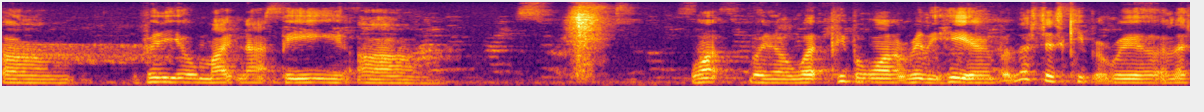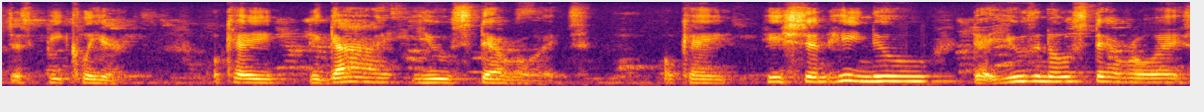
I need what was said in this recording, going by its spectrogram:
um, video might not be um, what you know what people want to really hear, but let's just keep it real and let's just be clear. Okay, the guy used steroids. Okay, he should he knew that using those steroids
